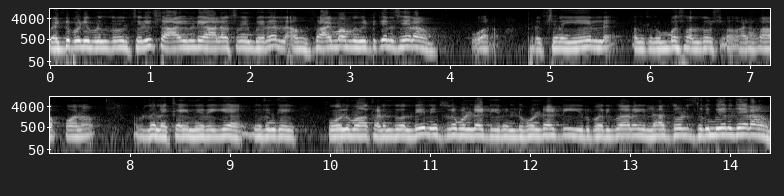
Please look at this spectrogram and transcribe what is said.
வெட்டுப்படி விழுந்துரும் சொல்லி தாயினுடைய ஆலோசனை பேரில் அவன் தாய் வீட்டுக்கு என்ன செய்கிறான் போகிறான் பிரச்சனையே இல்லை. அவனுக்கு ரொம்ப சந்தோஷம். அழகாக போனான். அப்படிதான் கை நிறைய வெறுங்கை கோலுமா கடந்து வந்து நித்திர பொண்டாட்டி ரெண்டு பொண்டாட்டி இரு பரிவாரம் எல்லாத்தோடு திரும்பி என்ன செய்கிறான்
